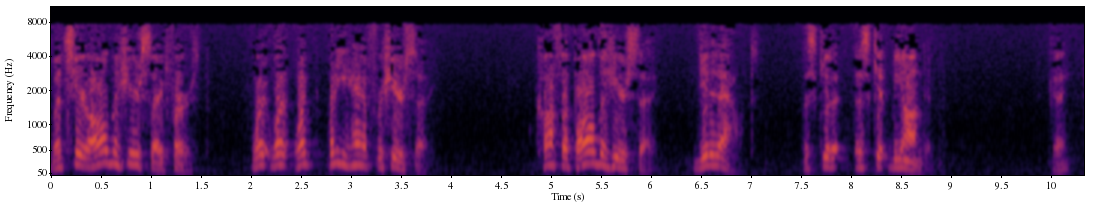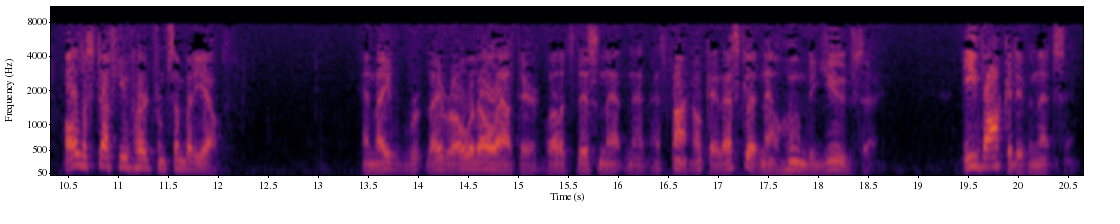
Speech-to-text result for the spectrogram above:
Let's hear all the hearsay first. What, what, what, what do you have for hearsay? Cough up all the hearsay. Get it out. Let's get it, let's get beyond it. Okay? All the stuff you've heard from somebody else. And they, they roll it all out there. Well, it's this and that and that. That's fine. Okay, that's good. Now, whom do you say? Evocative in that sense.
